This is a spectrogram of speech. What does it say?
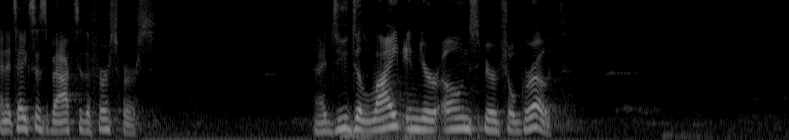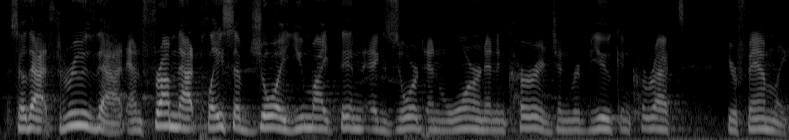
And it takes us back to the first verse. do you delight in your own spiritual growth? So that through that and from that place of joy, you might then exhort and warn and encourage and rebuke and correct your family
